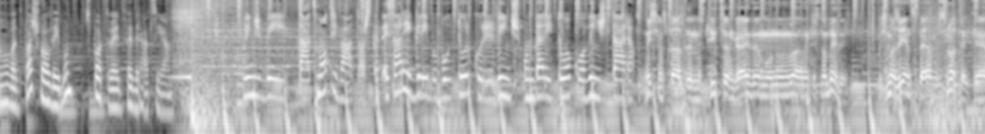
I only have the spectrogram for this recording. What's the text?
novada pašvaldību un sporta veidu federācijām. Viņš bija tāds motivators, ka es arī gribu būt tur, kur ir viņš un darīt to, ko viņš dara. Visiem spēlētājiem mēs ticam, gaidām, un, un vēl nekas nav beidzies. Vismaz viena spēle mums noteikti. Jā.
